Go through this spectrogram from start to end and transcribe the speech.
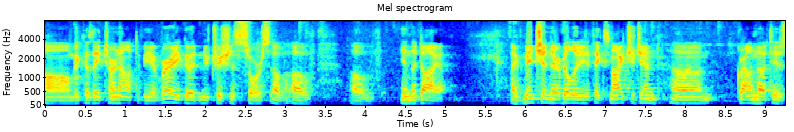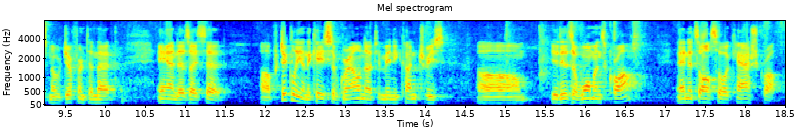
um, because they turn out to be a very good nutritious source of, of, of in the diet. I've mentioned their ability to fix nitrogen. Um, groundnut is no different than that. And as I said, uh, particularly in the case of groundnut in many countries, um, it is a woman's crop, and it's also a cash crop.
